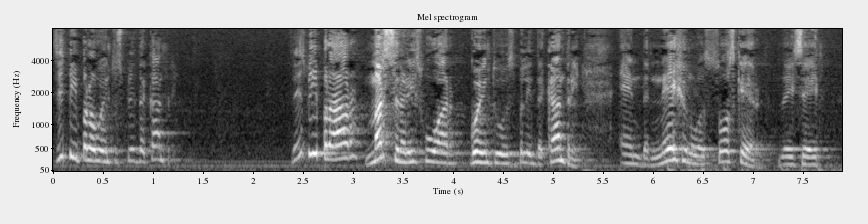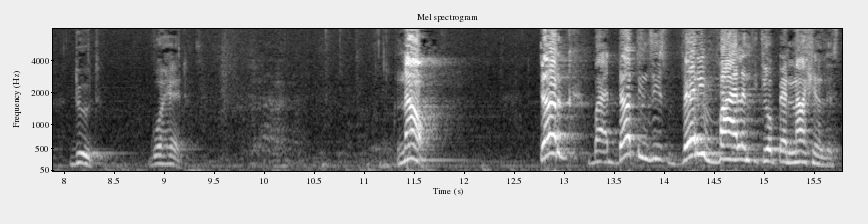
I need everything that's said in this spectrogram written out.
These people are going to split the country. These people are mercenaries who are going to split the country. And the nation was so scared. They said, dude, go ahead. Now, Derg, by adopting this very violent Ethiopian nationalist,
